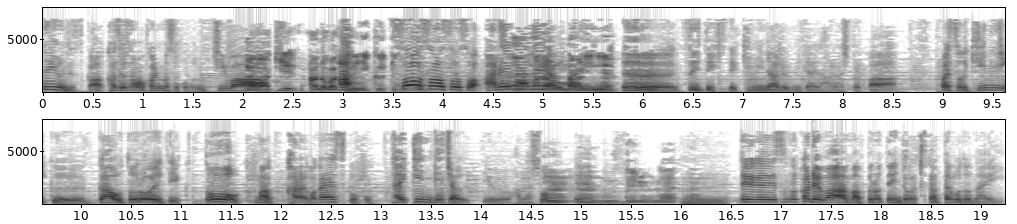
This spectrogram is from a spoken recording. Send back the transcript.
っていうんですか？和代さんわかります？この浮き輪。あ、脇、あの、脇の肉。とそうそうそうそう。あれがね、あやっぱり、ね。うん、ついてきて気になるみたいな話とか、ぱりその筋肉が衰えていくと、まあ、からわかりやすくこう体型に出ちゃうっていう話うん、があって、うん、出るよね。う。んで、その彼は、まあ、プロテインとか使ったことない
